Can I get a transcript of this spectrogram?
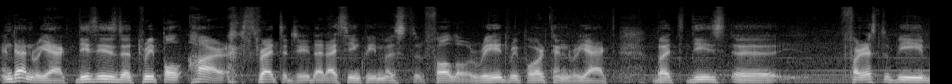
and then react. This is the triple R strategy that I think we must follow read, report, and react. But uh, for us to be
